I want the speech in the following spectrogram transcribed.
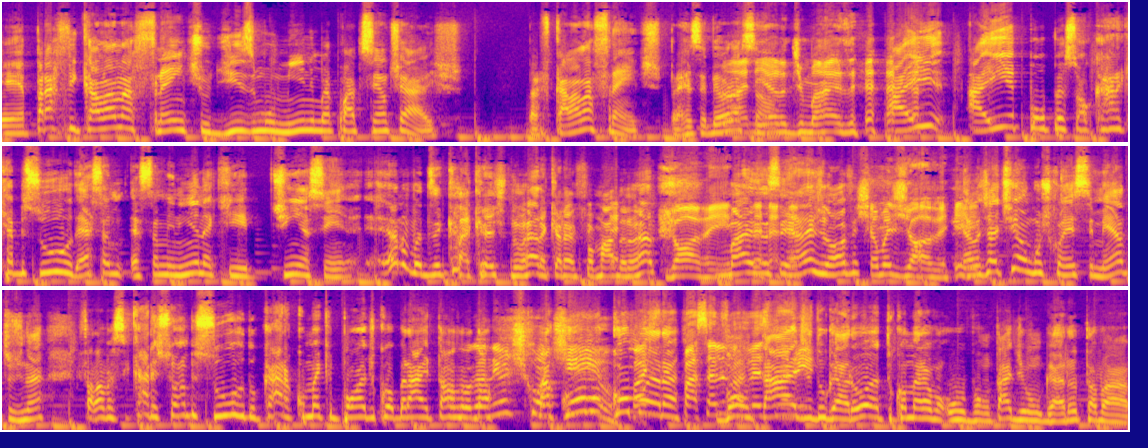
é, pra ficar lá na frente, o dízimo mínimo é 400 reais. Pra ficar lá na frente, pra receber a oração. Maneiro demais. Aí, aí, pô, o pessoal, cara, que absurdo. Essa, essa menina que tinha, assim, eu não vou dizer que ela crente não era, que era formada, não era. Jovem. Mas, assim, é jovem. Chama de jovem. Ela já tinha alguns conhecimentos, né? Falava assim, cara, isso é um absurdo, cara, como é que pode cobrar e tal, tal, tal. um Mas como, como era vontade do garoto, como era o vontade, o garoto tava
